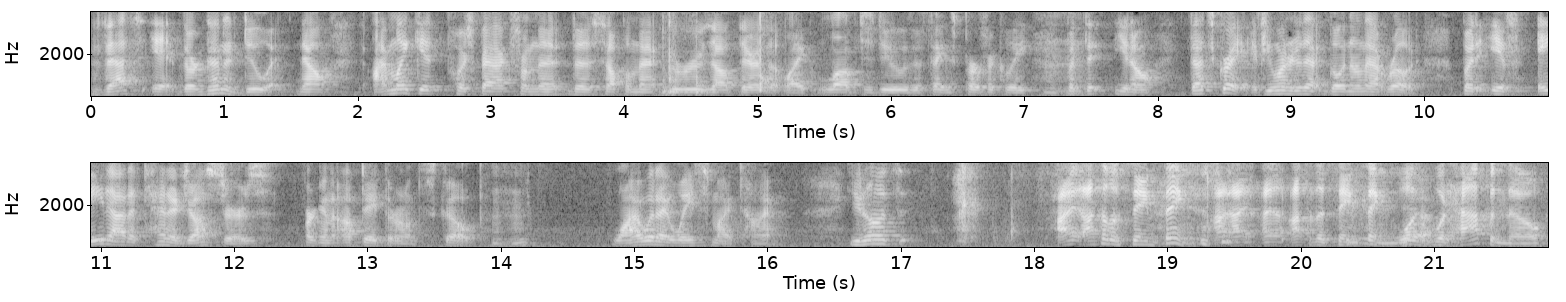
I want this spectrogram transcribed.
That's it. They're gonna do it. Now, I might get pushback from the the supplement gurus out there that like love to do the things perfectly. Mm-hmm. But the, you know, that's great. If you want to do that, go down that road. But if eight out of ten adjusters are gonna update their own scope, Mm-hmm. why would I waste my time? You know, it's I, I thought the same thing. I, I, I thought the same thing. What Yeah. would happen though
